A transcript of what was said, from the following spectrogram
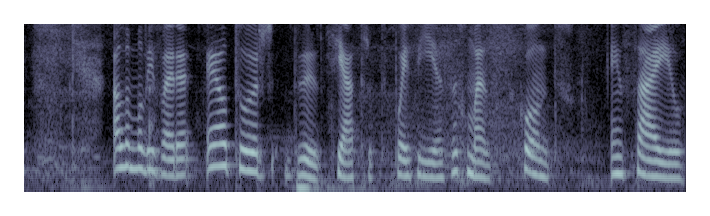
Alan Oliveira é autor de teatro, de poesia, de romance, conto, ensaio.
